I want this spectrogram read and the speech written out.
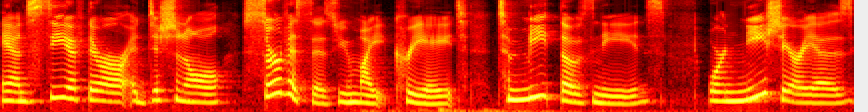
and see if there are additional services you might create to meet those needs or niche areas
